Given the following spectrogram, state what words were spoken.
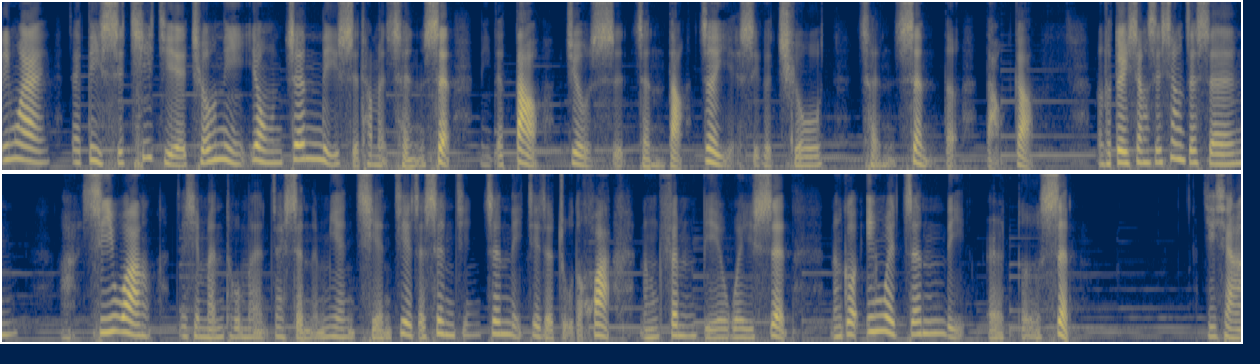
另外，在第十七节，求你用真理使他们成圣，你的道。就是真道，这也是一个求成圣的祷告。那个对象是向着神啊，希望这些门徒们在神的面前，借着圣经真理，借着主的话，能分别为圣，能够因为真理而得胜。接下来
